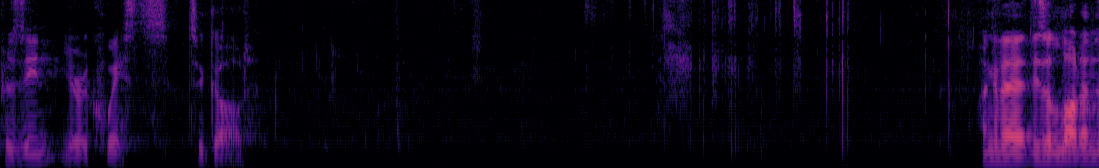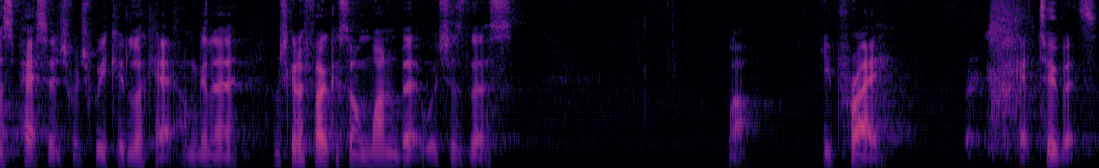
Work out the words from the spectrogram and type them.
present your requests to God. I'm to, there's a lot in this passage which we could look at. I'm, to, I'm just going to focus on one bit, which is this. Well, you pray. Okay, two bits.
